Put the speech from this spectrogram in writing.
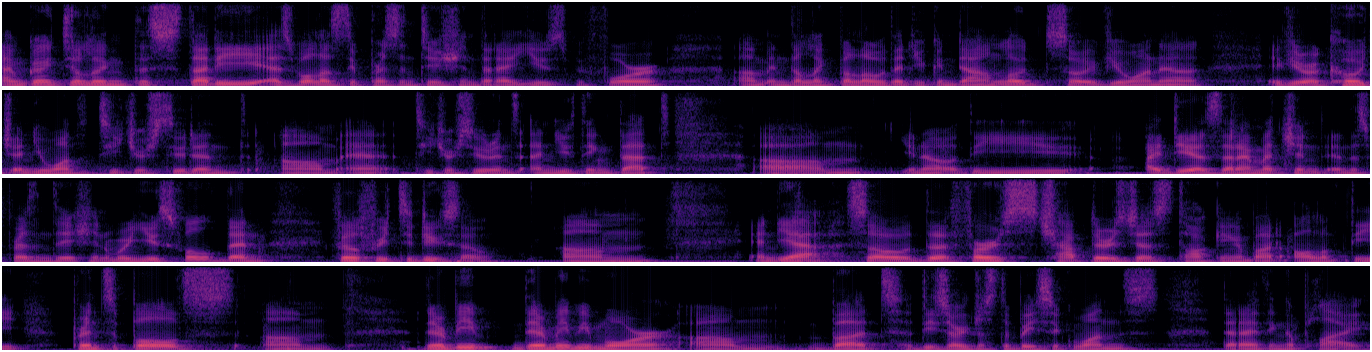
I'm going to link the study as well as the presentation that I used before um, in the link below that you can download. So if you wanna, if you're a coach and you want to teach your student, um, and teach your students, and you think that, um, you know, the ideas that I mentioned in this presentation were useful, then feel free to do so. Um, and yeah, so the first chapter is just talking about all of the principles. Um, there be there may be more, um, but these are just the basic ones that I think apply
